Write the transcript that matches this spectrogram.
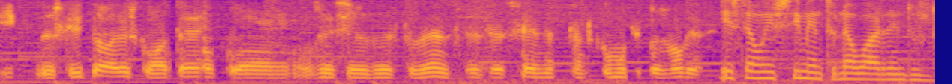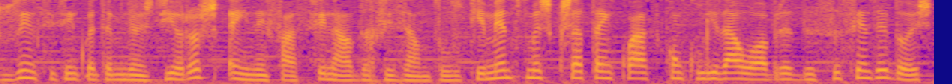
e de escritórios, com hotel, com residências de estudantes, residências portanto, com múltiplas valências. Este é um investimento na ordem dos 250 milhões de euros, ainda em fase final de revisão de loteamento, mas que já tem quase concluída a obra de 62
